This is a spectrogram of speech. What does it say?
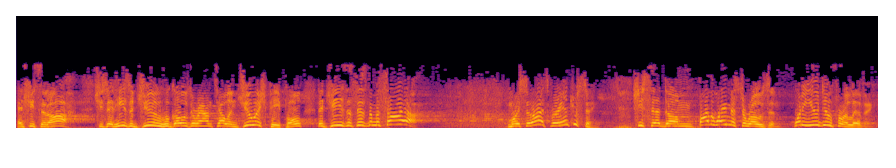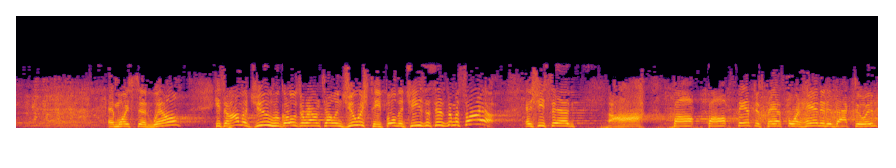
And she said, ah, she said, he's a Jew who goes around telling Jewish people that Jesus is the Messiah. Moish said, oh, it's very interesting. She said, um, by the way, Mr. Rosen, what do you do for a living? And Moish said, well, he said, I'm a Jew who goes around telling Jewish people that Jesus is the Messiah. And she said, ah, bump, bump, stamped his passport, handed it back to him.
